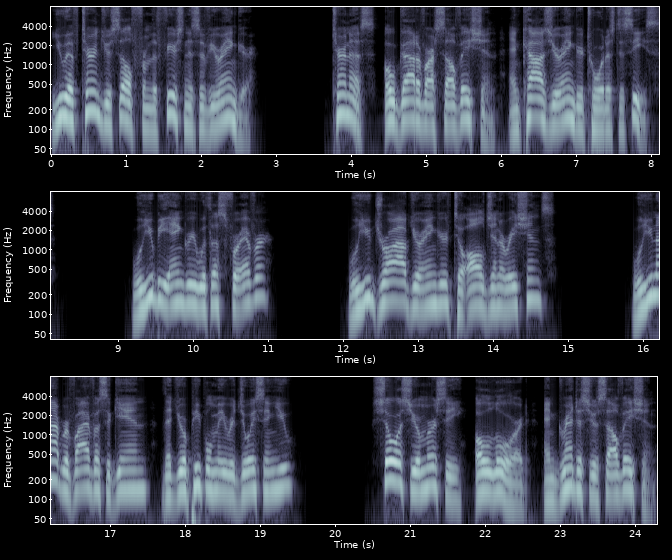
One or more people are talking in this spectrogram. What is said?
You have turned yourself from the fierceness of your anger. Turn us, O God of our salvation, and cause your anger toward us to cease. Will you be angry with us forever? Will you draw out your anger to all generations? Will you not revive us again, that your people may rejoice in you? Show us your mercy, O Lord, and grant us your salvation.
